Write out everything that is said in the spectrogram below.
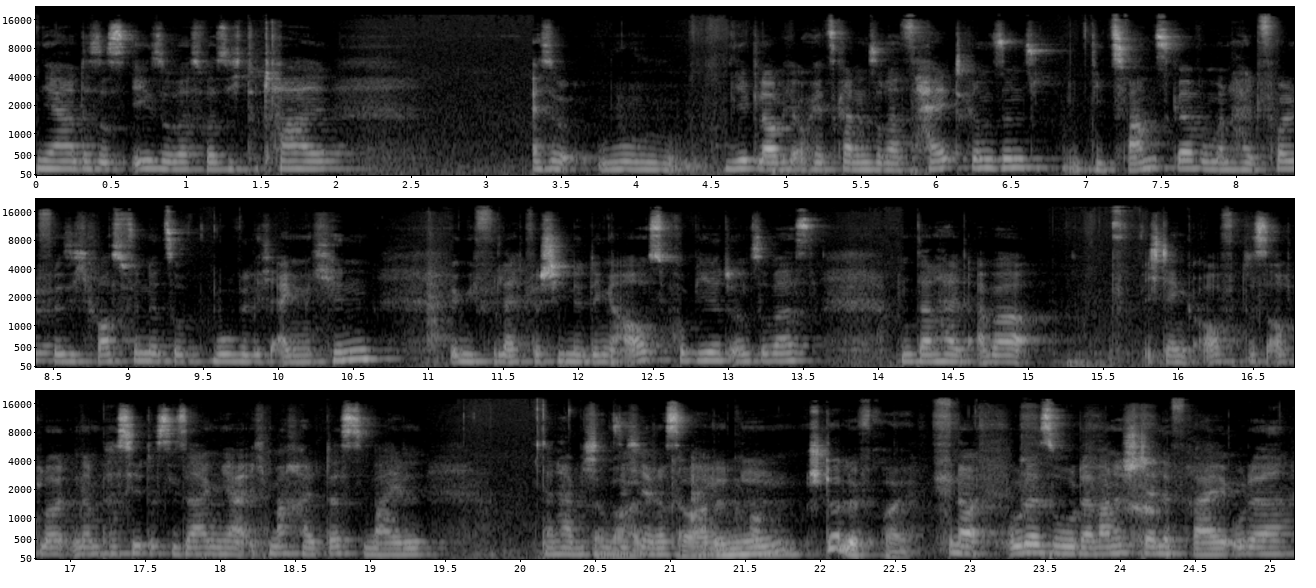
Ja, das ist eh sowas, was ich total, also wo wir, glaube ich, auch jetzt gerade in so einer Zeit drin sind, die 20er, wo man halt voll für sich rausfindet, so wo will ich eigentlich hin, irgendwie vielleicht verschiedene Dinge ausprobiert und sowas. Und dann halt aber ich denke oft, dass auch Leuten dann passiert, dass sie sagen, ja, ich mache halt das, weil dann habe ich da ein halt sicheres halt Einkommen. Eine Stelle frei. Genau, oder so, da war eine Stelle frei. Oder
